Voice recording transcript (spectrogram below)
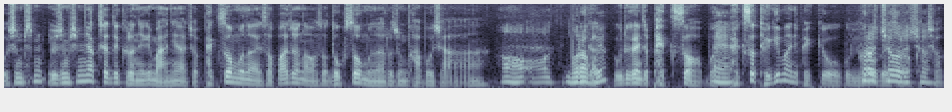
요즘 심, 요즘 심리학자들이 그런 얘기 많이 하죠. 백서 문화에서 빠져나와서 녹서 문화로 좀 가보자. 어, 어 뭐라고요? 그러니까 우리가 이제 백서, 뭐 네. 백서 되게 많이 베껴오고 그렇죠, 유럽에서 그렇죠. 그렇죠.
